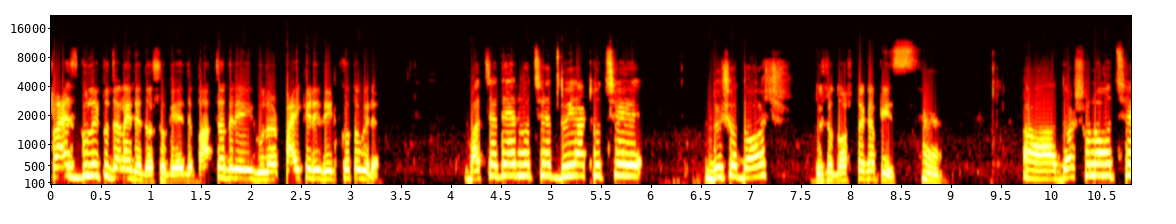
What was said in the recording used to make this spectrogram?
প্রাইসগুলো একটু জানাই দেয় দর্শকে যে বাচ্চাদের এইগুলার পাইকারি রেট কত করে? বাচ্চাদের হচ্ছে দুই আট হচ্ছে দুইশো দশ। দুশো দশ টাকা পিস হ্যাঁ। দশ ষোলো হচ্ছে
